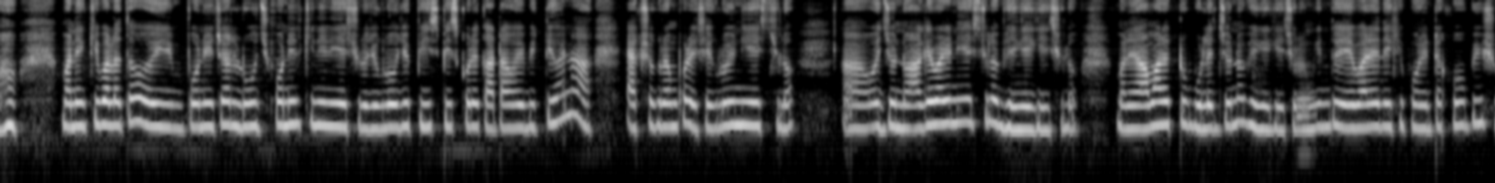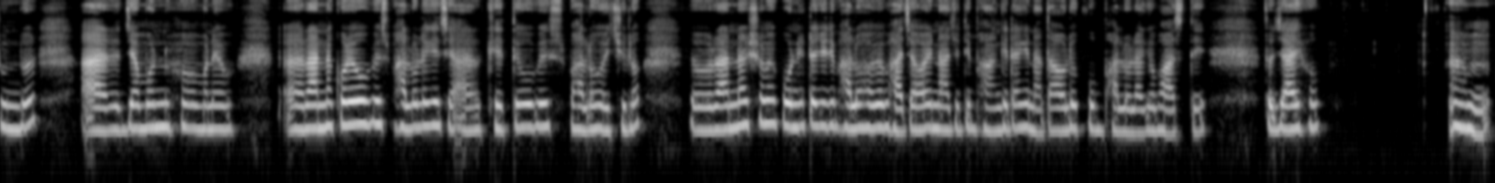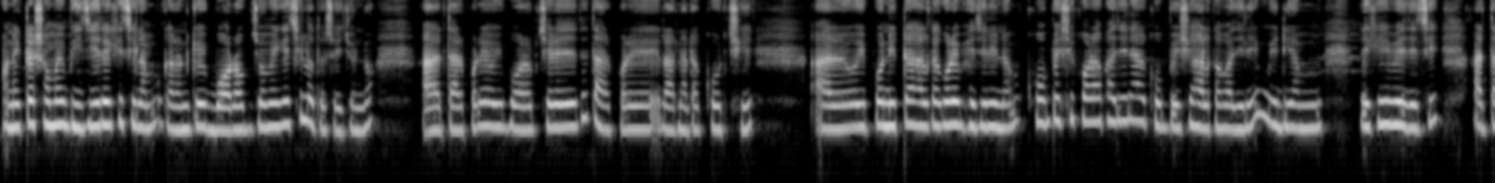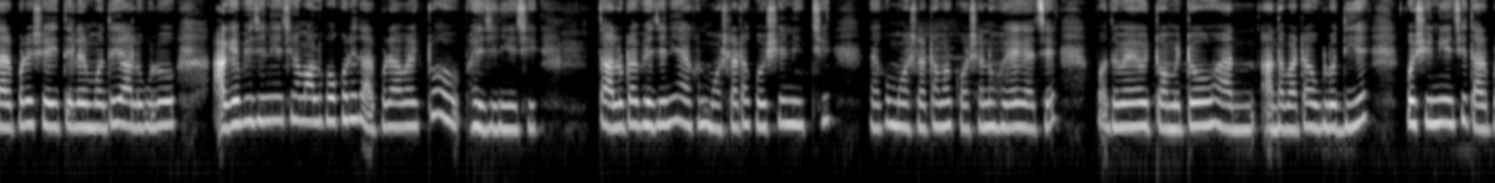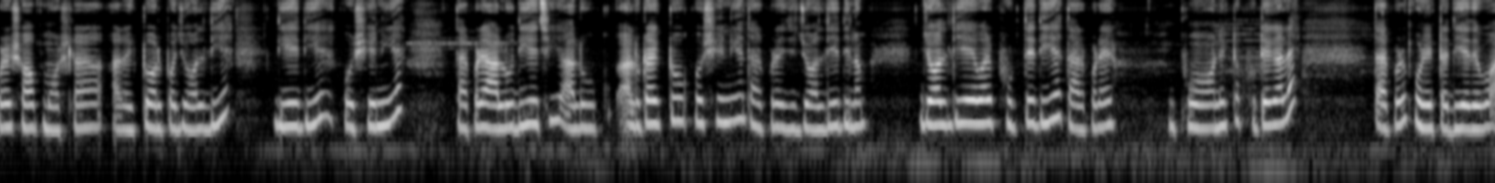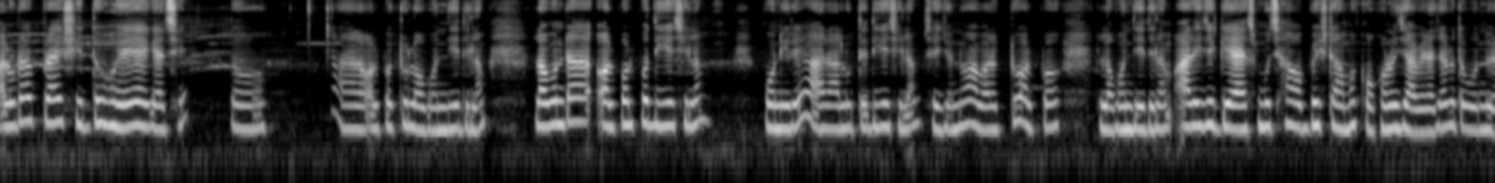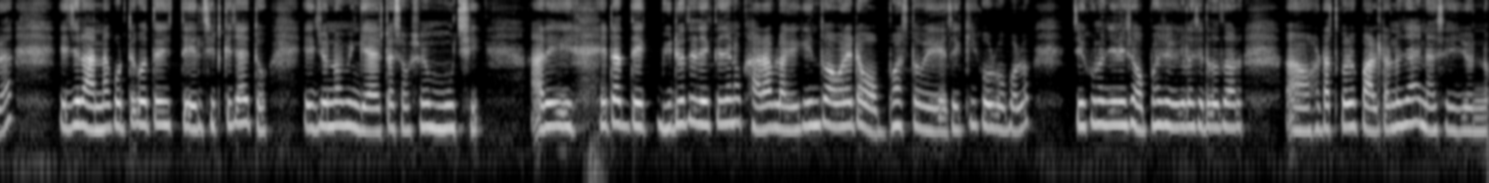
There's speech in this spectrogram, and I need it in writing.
মানে কি বলতো, ওই পনিরটা লুজ পনির কিনে নিয়ে এসেছিল, যেগুলো ওই যে পিস পিস করে কাটা হয়ে বিক্রি হয় না, একশো গ্রাম করে, সেগুলোই নিয়ে এসেছিল। ওই জন্য আগের বারে নিয়ে এসেছিল, ভেঙে গিয়েছিল। মানে আমার একটু ভুলের জন্য ভেঙে গিয়েছিল। কিন্তু এবারে দেখি পনিরটা খুবই সুন্দর। আর যেমন মানে রান্না করেও বেশ ভালো লেগেছে আর খেতেও বেশ ভালো হয়েছিল। তো রান্নার সময় পনিরটা যদি ভালোভাবে ভাজা হয়, না যদি ভাঙে টাঙে না, তাহলে খুব ভালো লাগে ভাজতে। তো যাই হোক অনেকটা সময় ভিজিয়ে রেখেছিলাম কারণ কি ওই বরফ জমে গেছিল তো সেই জন্য। আর তারপরে ওই বরফ ছেড়ে যেতে তারপরে রান্নাটা করছি। আর ওই পনিরটা হালকা করে ভেজে নিলাম। খুব বেশি কড়া ভাজিনি আর খুব বেশি হালকা ভাজিনি মিডিয়াম রেখেই ভেজেছি। আর তারপরে সেই তেলের মধ্যেই আলুগুলো আগে ভেজে নিয়েছিলাম অল্প করে তারপরে আবার একটু ভেজে নিয়েছি। তো আলুটা ভেজে নিয়ে এখন মশলাটা কষিয়ে নিচ্ছি। দেখো মশলাটা আমার কষানো হয়ে গেছে। প্রথমে ওই টমেটো আদ- বাটা ওগুলো দিয়ে কষিয়ে নিয়েছি। তারপরে সব মশলা আর একটু অল্প জল দিয়ে দিয়ে দিয়ে কষিয়ে নিয়ে তারপরে আলু দিয়েছি, আলু, আলুটা একটু কষিয়ে নিয়ে তারপরে যে জল দিয়ে দিলাম। জল দিয়ে এবার ফুটতে দিয়ে তারপরে অনেকটা ফুটে গেলে তারপরে পনিরটা দিয়ে দেবো। আলুটা প্রায় সিদ্ধ হয়ে গেছে, তো আর অল্প একটু লবণ দিয়ে দিলাম। লবণটা অল্প অল্প দিয়েছিলাম পনিরে আর আলুতে দিয়েছিলাম সেই জন্য আবার একটু অল্প লবণ দিয়ে দিলাম। আর এই যে গ্যাস মুছা অভ্যেসটা আমার কখনোই যাবে না, জানো তো বন্ধুরা? এই যে রান্না করতে করতে তেল ছিটকে যায় তো, এই জন্য আমি গ্যাসটা সবসময় মুছি। আর এই, এটা দেখ, ভিডিওতে দেখতে যেন খারাপ লাগে, কিন্তু আমার এটা অভ্যাস তো হয়ে গেছে, কী করব বলো? যে কোনো জিনিস অভ্যাস হয়ে গেলে সেটা তো আর হঠাৎ করে পাল্টানো যায় না সেই জন্য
